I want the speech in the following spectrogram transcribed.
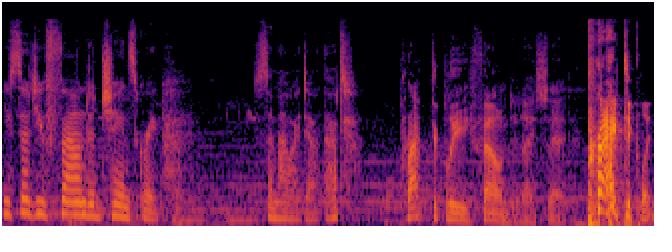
You said you founded Chainscrape. Somehow I doubt that. Practically founded, I said. Practically.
